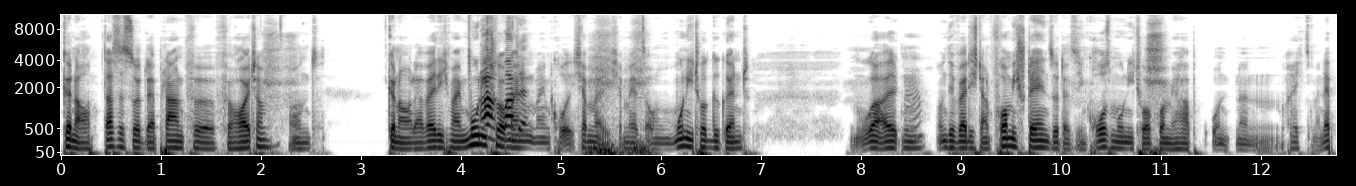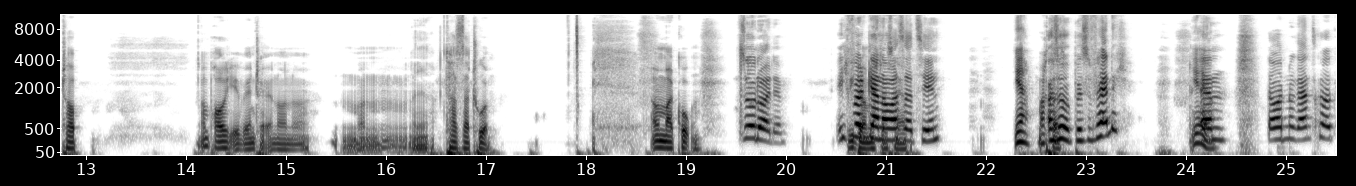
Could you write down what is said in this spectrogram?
genau, das ist so der Plan für, für heute. Und genau, da werde ich meinen Monitor, warte. mein, mein, ich habe mir, ich hab mir jetzt auch einen Monitor gegönnt. Einen uralten. Mhm. Und den werde ich dann vor mich stellen, so dass ich einen großen Monitor vor mir habe und einen rechts mein Laptop. Dann brauche ich eventuell noch eine, eine Tastatur. Aber mal gucken. So, Leute. Ich würde gerne noch was erzählen. Ja, mach das. Also, bist du fertig? Ja. Ähm, dauert nur ganz kurz.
